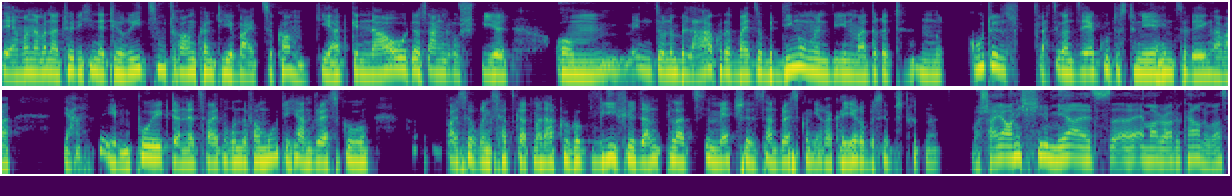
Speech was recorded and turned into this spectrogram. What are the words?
der man aber natürlich in der Theorie zutrauen könnte, hier weit zu kommen. Die hat genau das Angriffsspiel, um in so einem Belag oder bei so Bedingungen wie in Madrid ein gutes, vielleicht sogar ein sehr gutes Turnier hinzulegen. Aber ja, eben Puig, dann in der zweiten Runde vermutlich Andrescu. Weiß übrigens, ich habe gerade mal nachgeguckt, wie viel Sandplatz-Matches Andrescu in ihrer Karriere bisher bestritten hat. Wahrscheinlich auch nicht viel mehr als äh, Emma Raducanu, was?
